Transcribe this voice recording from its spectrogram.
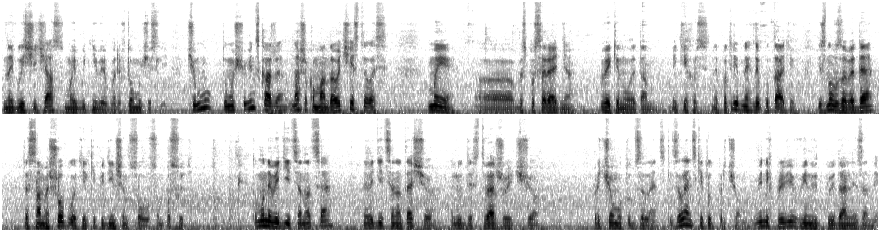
найближчий час в майбутні вибори, в тому числі. Чому? Тому що він скаже, наша команда очистилась, ми е, безпосередньо викинули там якихось непотрібних депутатів і знов заведе те саме шобло, тільки під іншим соусом, по суті. Тому не ведіться на це, не ведіться на те, що люди стверджують, що при чому тут Зеленський. Зеленський тут при чому? Він їх привів, він відповідальний за них.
